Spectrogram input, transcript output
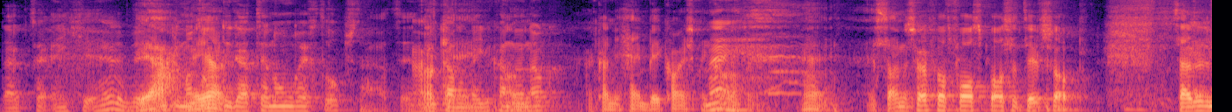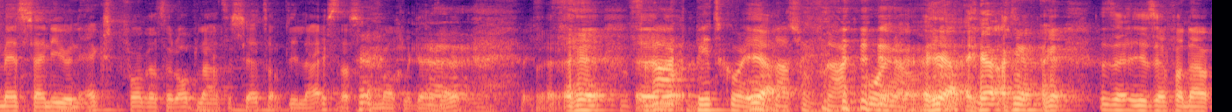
duikt er eentje, hè, er weer Ja, iemand ja. op die daar ten onrechte op staat. En kan, je kan dan ook... Dan kan je geen bitcoins meer Nee. kopen. Nee. Er staan er zoveel false positives op. Zouden er mensen zijn die hun ex bijvoorbeeld erop laten zetten op die lijst, als ze die mogelijkheid hebben? Wraak Bitcoin ja. in plaats van wraak porno. ja, ja. Dus, eh, je zegt van nou,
